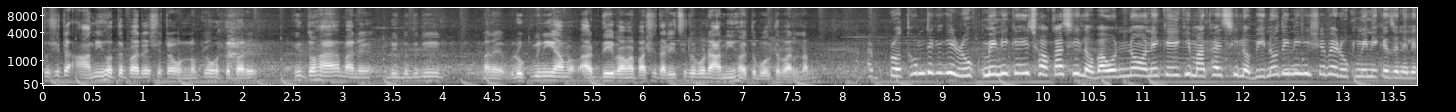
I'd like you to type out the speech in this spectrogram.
তো সেটা আমি হতে পারে, সেটা অন্য কেউ হতে পারে। কিন্তু হ্যাঁ মানে বিনোদিনীর মানে রুক্মিণী আর দেব আমার পাশে দাঁড়িয়েছিল বলে আমি হয়তো বলতে পারলাম। আর প্রথম থেকে কি রুক্মিণীকেই ছকা ছিল বা অন্য অনেকেই কি মাথায় ছিল? বিনোদিনী হিসেবে রুক্মিণীকে জেনে নিলে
